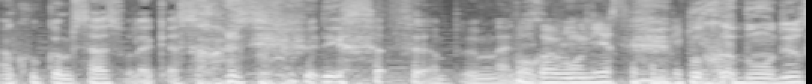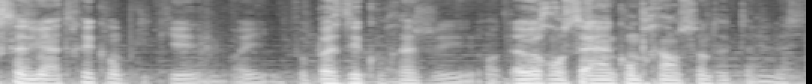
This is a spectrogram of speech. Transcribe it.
un coup comme ça sur la casserole, si je veux dire, ça fait un peu mal. Pour rebondir, c'est compliqué. Pour rebondir, ça devient très compliqué. Oui, il faut pas se décourager. D'abord, on sait incompréhension totale aussi.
